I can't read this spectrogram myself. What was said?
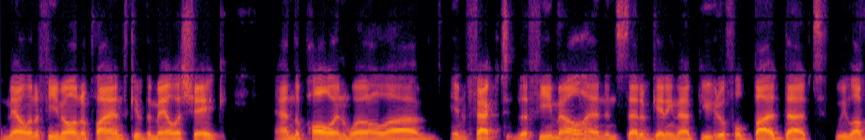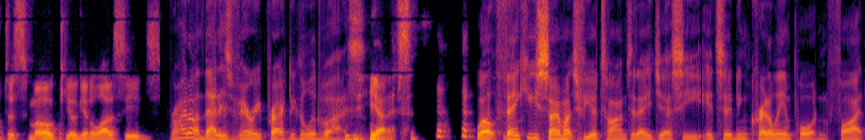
a male and a female in a plant, give the male a shake, and the pollen will uh, infect the female. And instead of getting that beautiful bud that we love to smoke, you'll get a lot of seeds. Right on. That is very practical advice. yes. Well, thank you so much for your time today, Jesse. It's an incredibly important fight.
